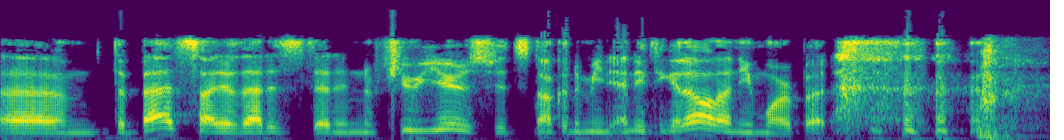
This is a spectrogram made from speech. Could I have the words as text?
Um, the bad side of that is that in a few years it's not going to mean anything at all anymore. But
